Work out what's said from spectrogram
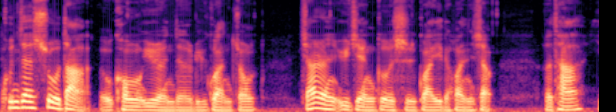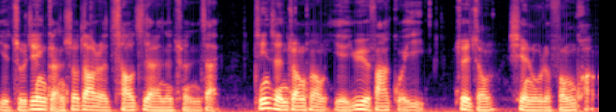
困在硕大而空无一人的旅馆中，家人遇见各式怪异的幻象，而他也逐渐感受到了超自然的存在。精神状况也越发诡异，最终陷入了疯狂。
